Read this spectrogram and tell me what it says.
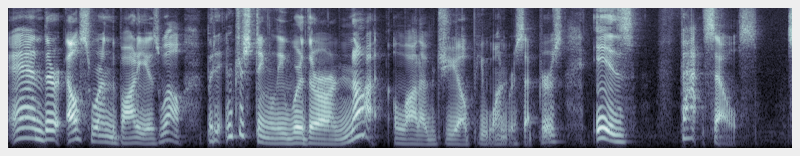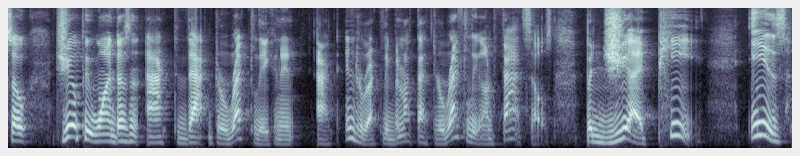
and they're elsewhere in the body as well. But interestingly, where there are not a lot of GLP-1 receptors is fat cells. So GLP-1 doesn't act that directly, it can act indirectly, but not that directly on fat cells. But GIP is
